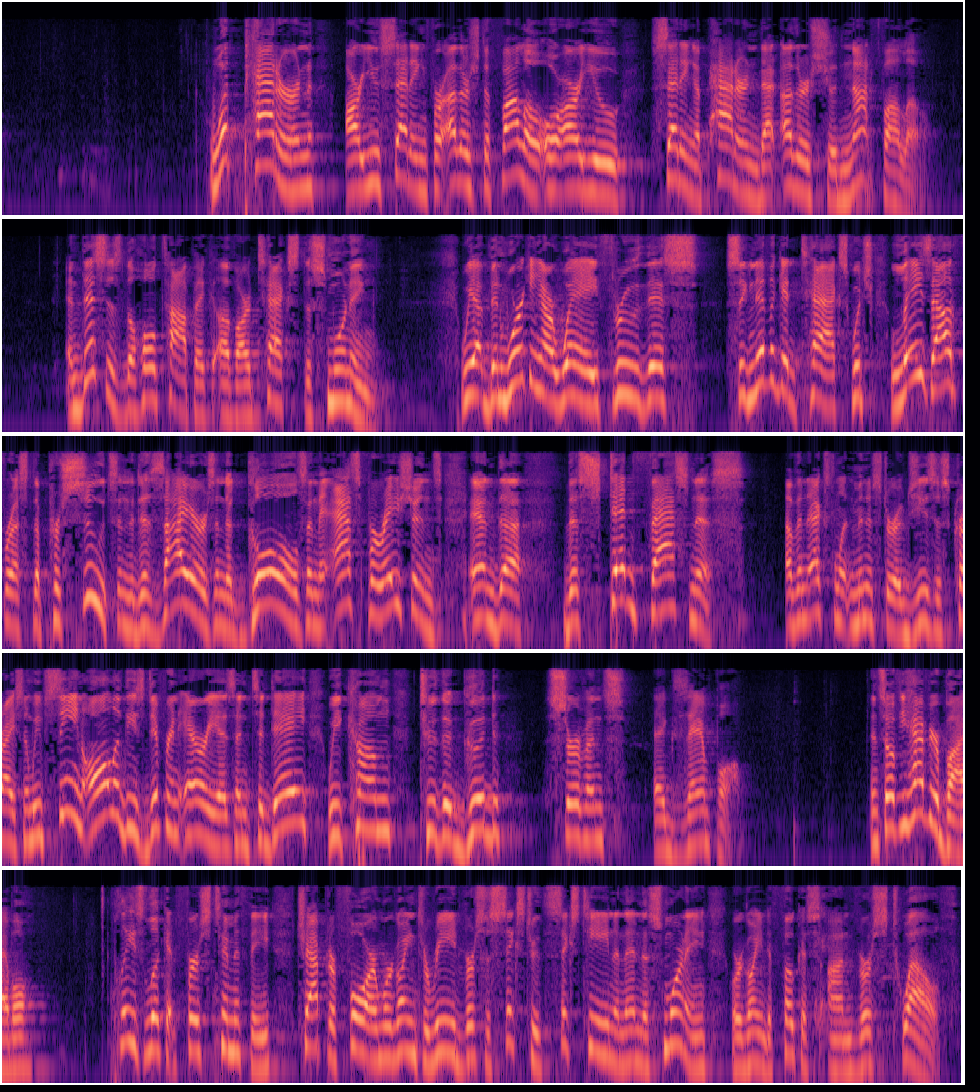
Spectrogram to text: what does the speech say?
What pattern are you setting for others to follow, or are you setting a pattern that others should not follow? And this is the whole topic of our text this morning. We have been working our way through this significant text which lays out for us the pursuits and the desires and the goals and the aspirations and the, the steadfastness of an excellent minister of Jesus Christ. And we've seen all of these different areas, and today we come to the good servant's example. And so if you have your Bible, please look at 1 Timothy chapter 4, and we're going to read verses 6 to 16, and then this morning we're going to focus on verse 12.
